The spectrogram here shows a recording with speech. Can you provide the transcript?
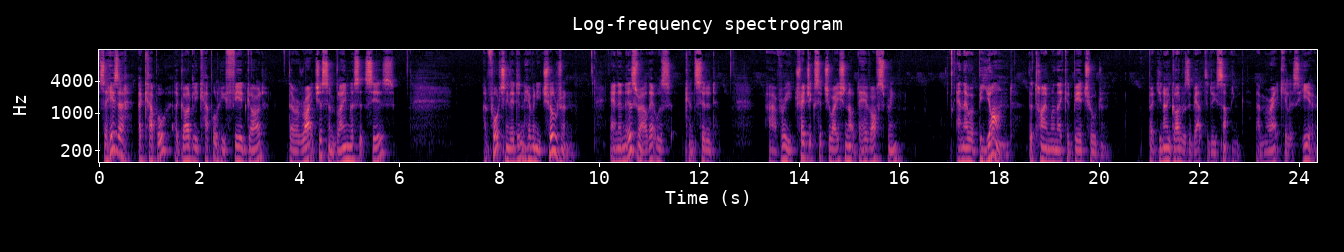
So here's a, a couple, a godly couple who feared God. They were righteous and blameless, it says. unfortunately, they didn't have any children. And in Israel, that was considered a very tragic situation not to have offspring. And they were beyond the time when they could bear children. But you know, God was about to do something uh, miraculous here.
